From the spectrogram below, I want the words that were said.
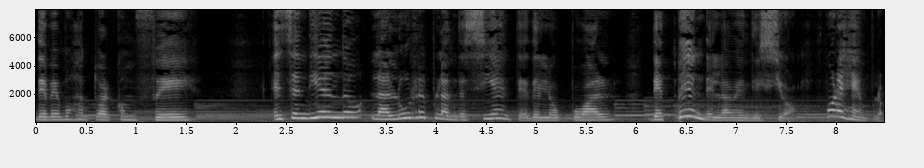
debemos actuar con fe, encendiendo la luz resplandeciente de lo cual depende la bendición. Por ejemplo,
